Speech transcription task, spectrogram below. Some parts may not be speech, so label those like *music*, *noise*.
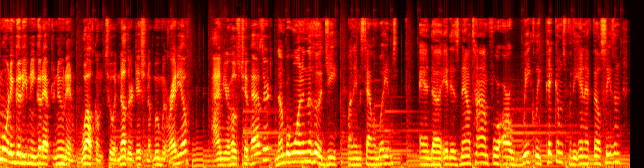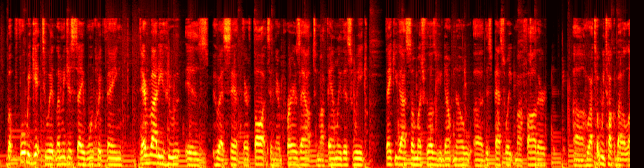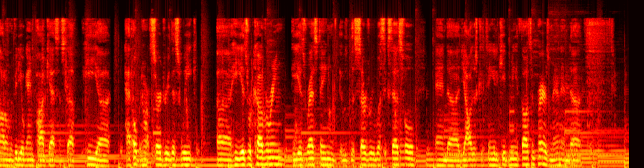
morning, good evening, good afternoon, and welcome to another edition of Movement Radio. I'm your host, Chip Hazard. Number one in the hood, G. My name is Talon Williams, and uh, it is now time for our weekly pickums for the NFL season. But before we get to it, let me just say one quick thing to everybody who is who has sent their thoughts and their prayers out to my family this week. Thank you guys so much. For those of you who don't know, uh, this past week, my father, uh, who I talk, we talk about a lot on the video game podcast and stuff, he uh, had open heart surgery this week. Uh, he is recovering. He is resting. Was, the surgery was successful, and uh, y'all just continue to keep me in thoughts and prayers, man. And uh,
